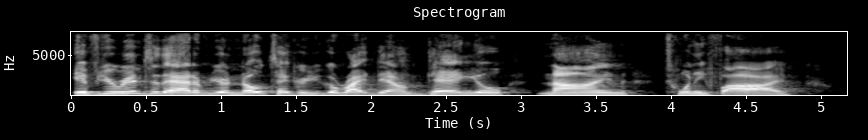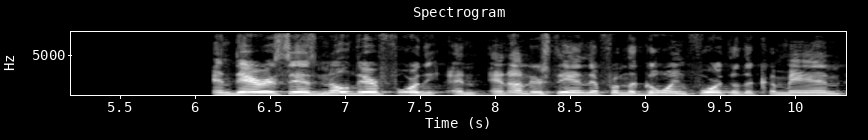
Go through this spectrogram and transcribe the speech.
If you're into that, if you're a note taker, you can write down Daniel 9 25. And there it says, Know therefore the, and, and understand that from the going forth of the command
